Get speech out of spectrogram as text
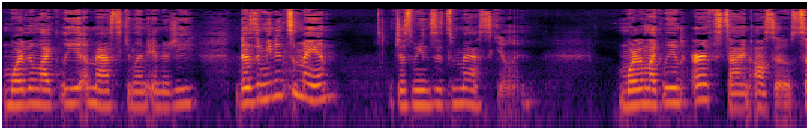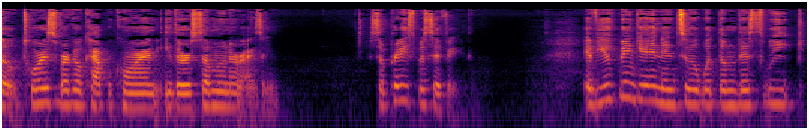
more than likely a masculine energy, doesn't mean it's a man, just means it's masculine. More than likely an earth sign also. So Taurus, Virgo, Capricorn, either sun, moon, or rising. So pretty specific if you've been getting into it with them this week,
